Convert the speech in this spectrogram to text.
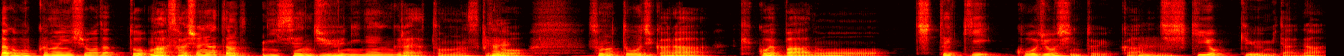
なんか僕の印象だと、まあ最初に会ったの2012年ぐらいだと思うんですけど、はいその当時から結構やっぱあのー知的向上心というか、うん。知識欲求みたいな、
